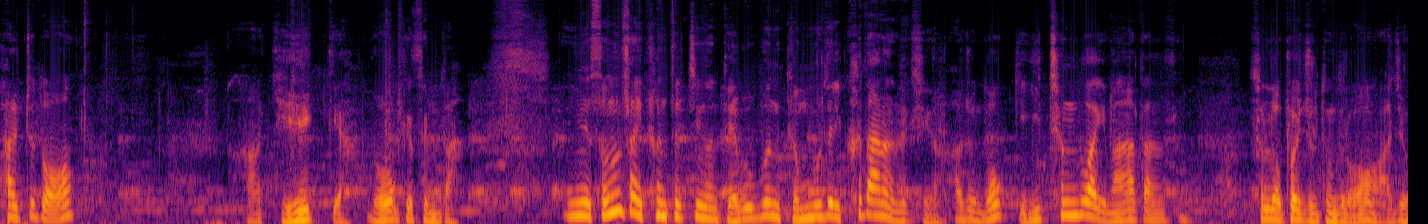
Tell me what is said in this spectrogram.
활주도 아, 깊게 높게 씁니다. 이 성사의 큰 특징은 대부분 건물들이 크다는 특징, 아주 높게 이층도각이 많았다는 설로 보여줄 정도로 아주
